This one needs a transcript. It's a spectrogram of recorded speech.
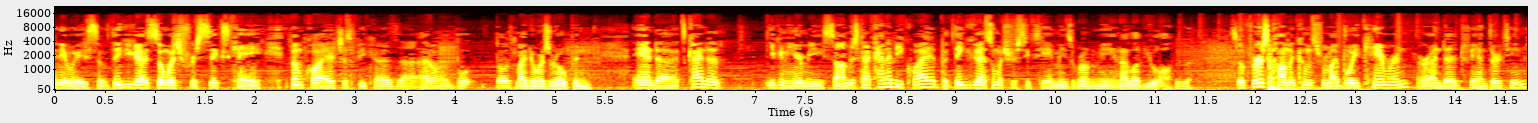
Anyway, so thank you guys so much for 6K. If I'm quiet, just because, uh, I don't know, bo- both my doors are open. And uh, it's kind of, you can hear me, so I'm just to kind of be quiet. But thank you guys so much for 6K. It means the world to me, and I love you all. So first comment comes from my boy Cameron, or Undead Fan 13.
